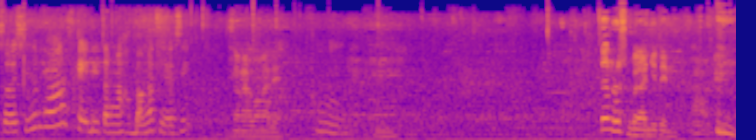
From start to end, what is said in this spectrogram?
Hmm, stoicism kan kayak di tengah banget gak sih? tengah banget ya? Hmm. terus gue lanjutin.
